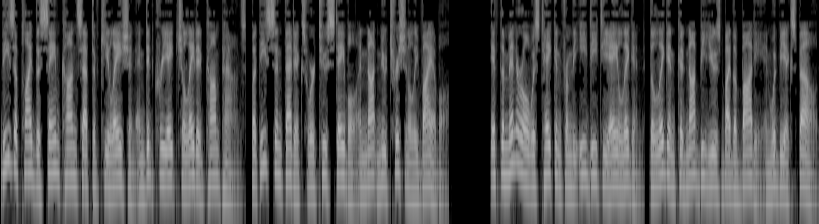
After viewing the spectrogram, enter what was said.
These applied the same concept of chelation and did create chelated compounds, but these synthetics were too stable and not nutritionally viable. If the mineral was taken from the EDTA ligand, the ligand could not be used by the body and would be expelled.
